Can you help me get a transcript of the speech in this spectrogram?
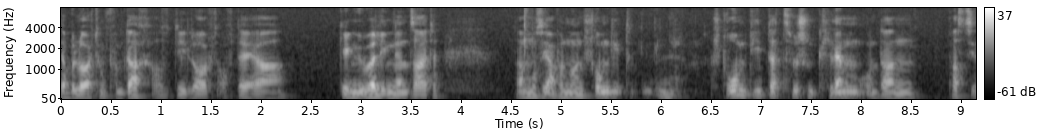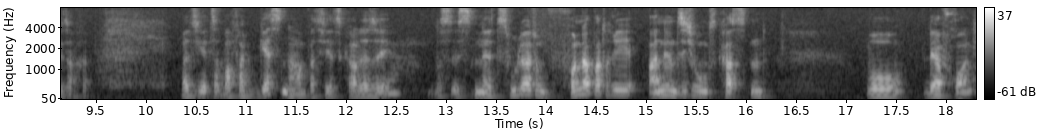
der Beleuchtung vom Dach. Also die läuft auf der gegenüberliegenden Seite. Da muss ich einfach nur einen Stromdieb, Stromdieb dazwischen klemmen und dann passt die Sache. Was ich jetzt aber vergessen habe, was ich jetzt gerade sehe, das ist eine Zuleitung von der Batterie an den Sicherungskasten, wo der Freund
